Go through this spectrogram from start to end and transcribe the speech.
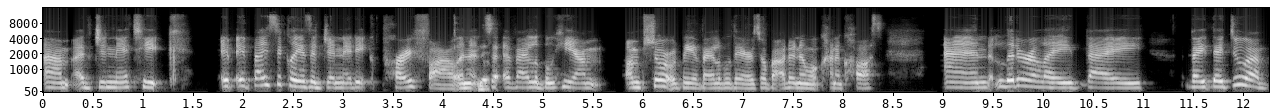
um, a genetic. It, it basically is a genetic profile, and it's available here. I'm I'm sure it would be available there as well, but I don't know what kind of cost. And literally, they they they do a,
